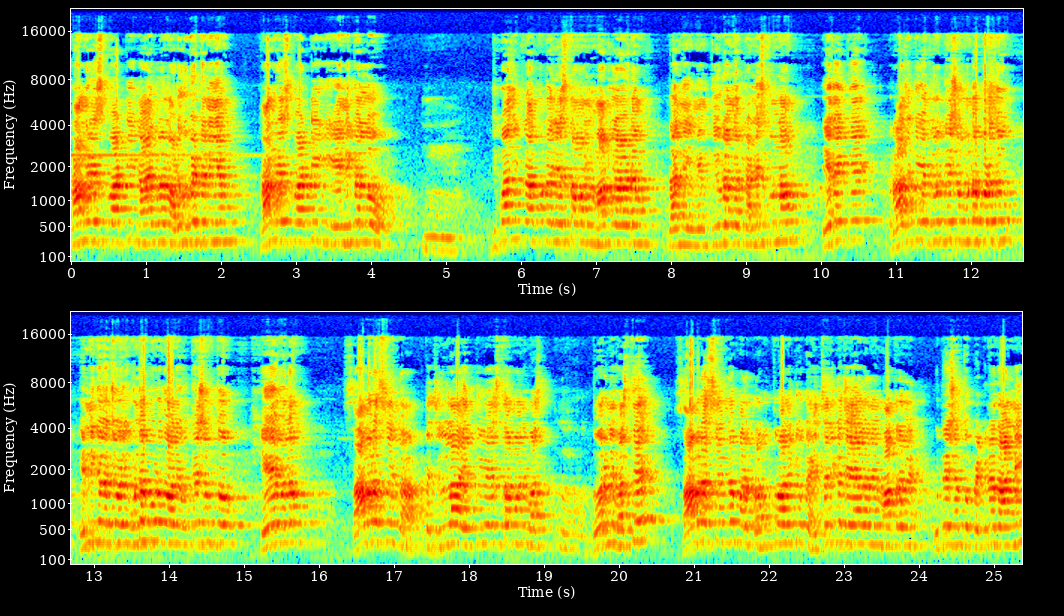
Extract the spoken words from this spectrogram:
కాంగ్రెస్ పార్టీ నాయకులను అడుగుపెట్టనీయం. కాంగ్రెస్ పార్టీ ఈ ఎన్నికల్లో డిపాజిట్ రాకుండా చేస్తామని మాట్లాడడం దాన్ని మేము తీవ్రంగా ఖండిస్తున్నాం. ఏదైతే రాజకీయ దురుద్దేశం ఉండకూడదు ఎన్నికల జోలి ఉండకూడదు అనే ఉద్దేశంతో కేవలం సామరస్యంగా అంటే జిల్లా ఎత్తివేస్తామని వస్ ధోరణి వస్తే సామరస్యంగా మరి ప్రభుత్వానికి ఒక హెచ్చరిక చేయాలని మాత్రమే ఉద్దేశంతో పెట్టిన దాన్ని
